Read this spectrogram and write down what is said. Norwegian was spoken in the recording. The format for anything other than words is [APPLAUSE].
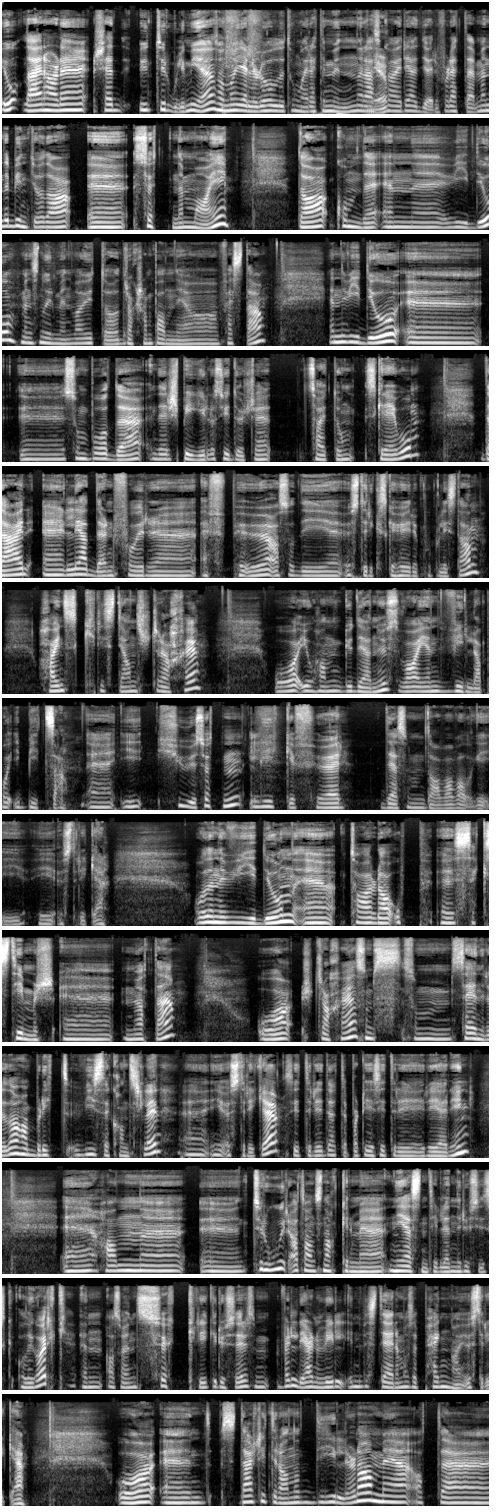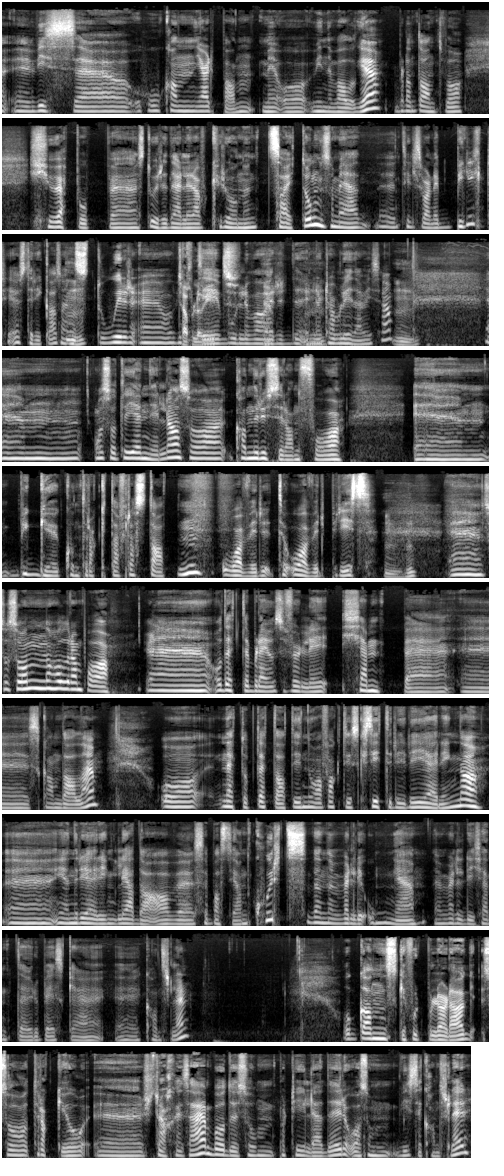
Jo, der har det skjedd utrolig mye, så nå gjelder det å holde tunga rett i munnen når jeg skal redegjøre for dette. Men det begynte jo da eh, 17. mai. Da kom det en eh, video mens nordmenn var ute og drakk champagne og festa. En video eh, eh, som både Der Spiegel og Syddeutsche Zeitung skrev om. Der eh, lederen for eh, FPØ, altså de østerrikske høyrepopulistene, Heinz Christian Strache, og Johan Gudenius var i en villa på Ibiza eh, i 2017, like før det som da var valget i, i Østerrike. Og denne videoen eh, tar da opp eh, seks timers eh, møte. Og Strache, som, som senere da har blitt visekansler eh, i Østerrike, sitter i dette partiet sitter i regjering, han eh, eh, tror at han snakker med niesen til en russisk oligark, en, altså en søkkrik russer som veldig gjerne vil investere masse penger i Østerrike. Og eh, der sitter han og dealer da med at eh, hvis eh, hun kan hjelpe han med å vinne valget, bl.a. ved å kjøpe opp eh, store deler av Kronen Zeitung, som er eh, tilsvarende Bilt i Østerrike, altså en Mhm. stor eh, og viktig boulevard- eller Mhm. tabloidavis. Ja. Mm. Um, og så til gjengjeld da, så kan russerne få um, byggekontrakter fra staten over, til overpris. Mm -hmm. uh, så sånn holder han på. Uh, og dette ble jo selvfølgelig kjempeskandale. og nettopp dette at de nå faktisk sitter i regjering, da, eh, i en regjering leda av eh, Sebastian Kurz, denne veldig unge, eh, veldig kjente europeiske eh, kansleren. Og ganske fort på lørdag så trakk jo eh, Strache seg, både som partileder og som visekansler.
